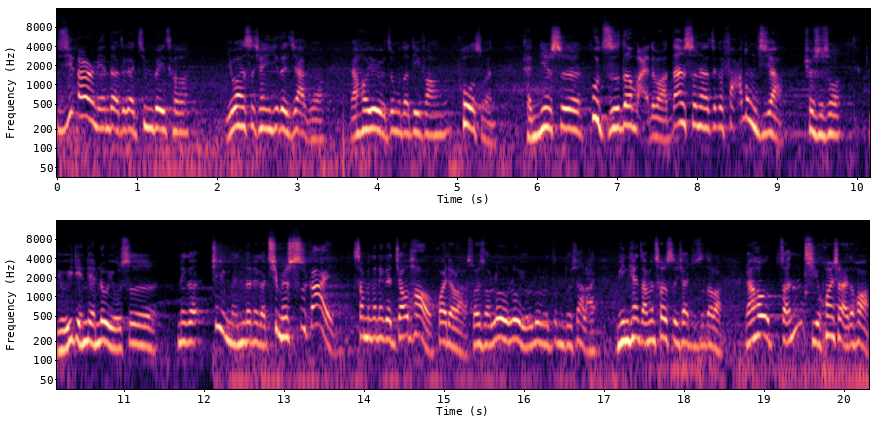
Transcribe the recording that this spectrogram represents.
一二年的这个金杯车，一万四千一的价格，然后又有这么多地方破损，肯定是不值得买，对吧？但是呢，这个发动机啊，确实说。有一点点漏油，是那个气门的那个气门室盖上面的那个胶套坏掉了，所以说漏漏油漏了这么多下来。明天咱们测试一下就知道了。然后整体换下来的话，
